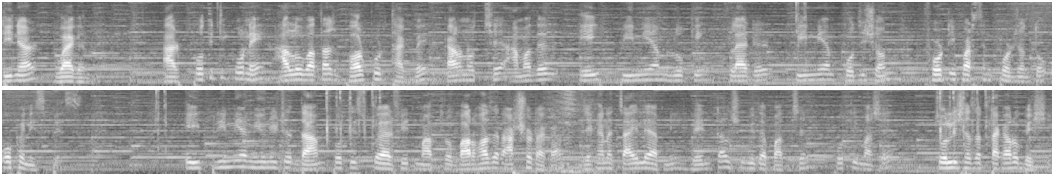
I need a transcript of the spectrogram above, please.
ডিনার, ওয়াগন। আর প্রতিটি কোণে আলো বাতাস ভরপুর থাকবে, কারণ হচ্ছে আমাদের এই প্রিমিয়াম লুকিং ফ্ল্যাটের প্রিমিয়াম পজিশন ফোরটি পার্সেন্ট পর্যন্ত ওপেন স্পেস। এই প্রিমিয়াম ইউনিটের দাম প্রতি স্কোয়ার ফিট মাত্র বারো হাজার আটশো টাকা, যেখানে চাইলে আপনি রেন্টাল সুবিধা পাচ্ছেন প্রতি মাসে চল্লিশ হাজার টাকারও বেশি।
